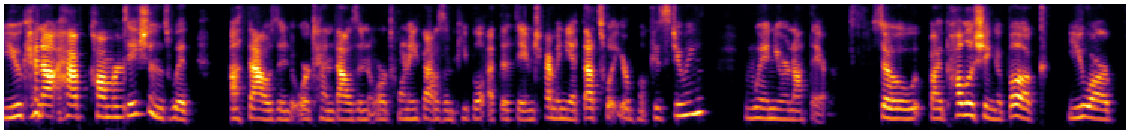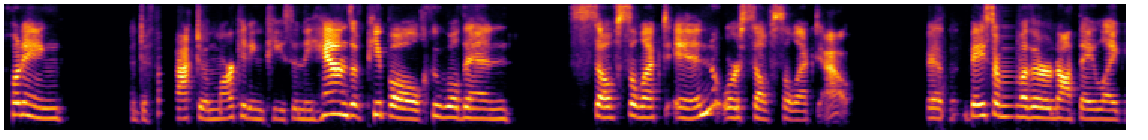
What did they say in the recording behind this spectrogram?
You cannot have conversations with a thousand or 10,000 or 20,000 people at the same time. And yet that's what your book is doing when you're not there. So by publishing a book, you are putting a de facto marketing piece in the hands of people who will then self select in or self select out based on whether or not they like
